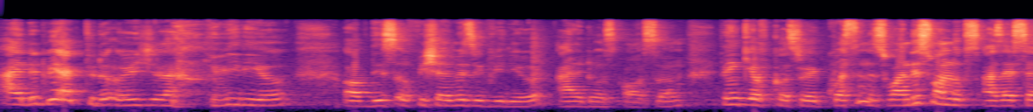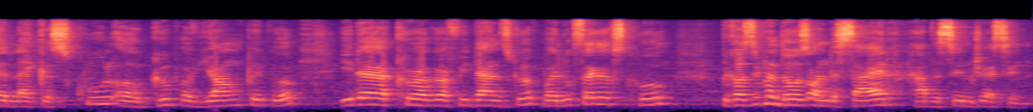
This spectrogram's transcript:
I did react to the original video of this official music video and it was awesome. Thank you of course for requesting this one. This one looks as I said like a school or group of young people. Either a choreography dance group but it looks like a school because even those on the side have the same dressing.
